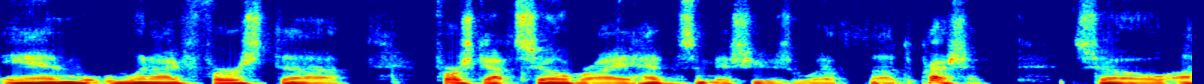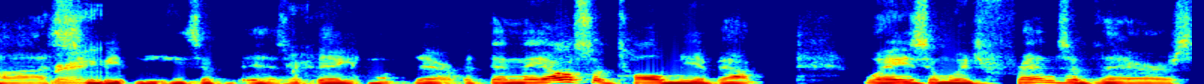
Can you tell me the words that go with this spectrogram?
and when I first uh, first got sober, I had some issues with uh, depression. So uh, right. CBD is a is a big help there. But then they also told me about ways in which friends of theirs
